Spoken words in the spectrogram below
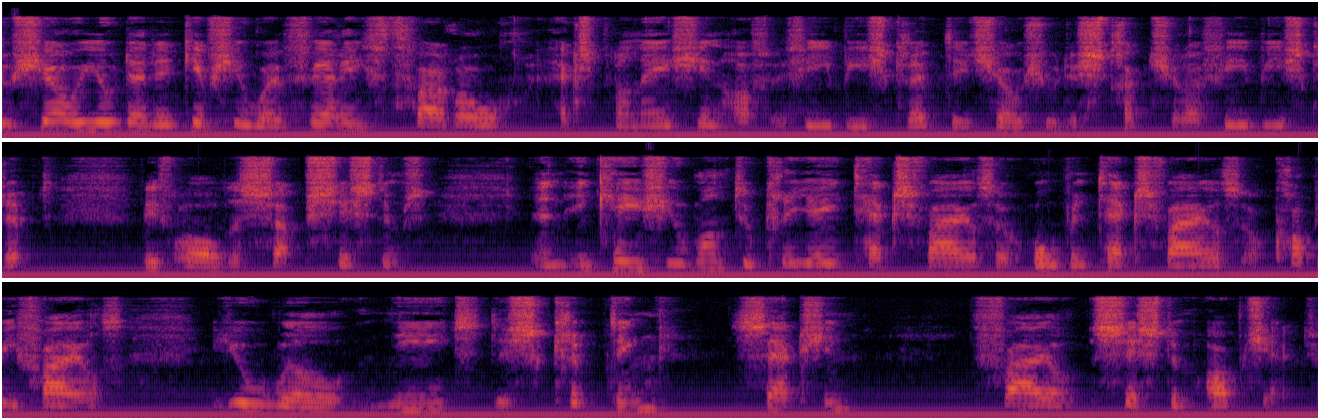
to show you that it gives you a very thorough explanation of VB script. It shows you the structure of VB script with all the subsystems. And in case you want to create text files or open text files or copy files, you will need the scripting section file system object.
